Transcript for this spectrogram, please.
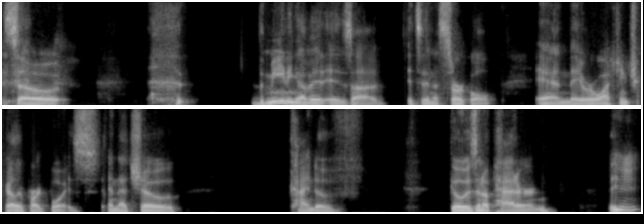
So the meaning of it is uh it's in a circle, and they were watching Trailer Park Boys, and that show kind of goes in a pattern. They Mhm.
